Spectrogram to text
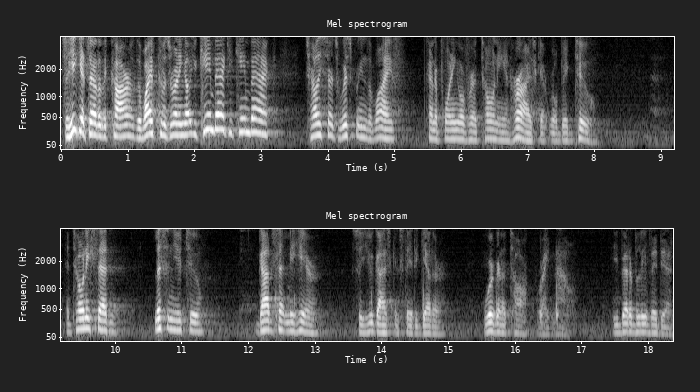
So he gets out of the car. The wife comes running out. You came back, you came back. Charlie starts whispering to the wife, kind of pointing over at Tony, and her eyes got real big too. And Tony said, Listen, you two, God sent me here so you guys can stay together. We're going to talk right now. You better believe they did.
